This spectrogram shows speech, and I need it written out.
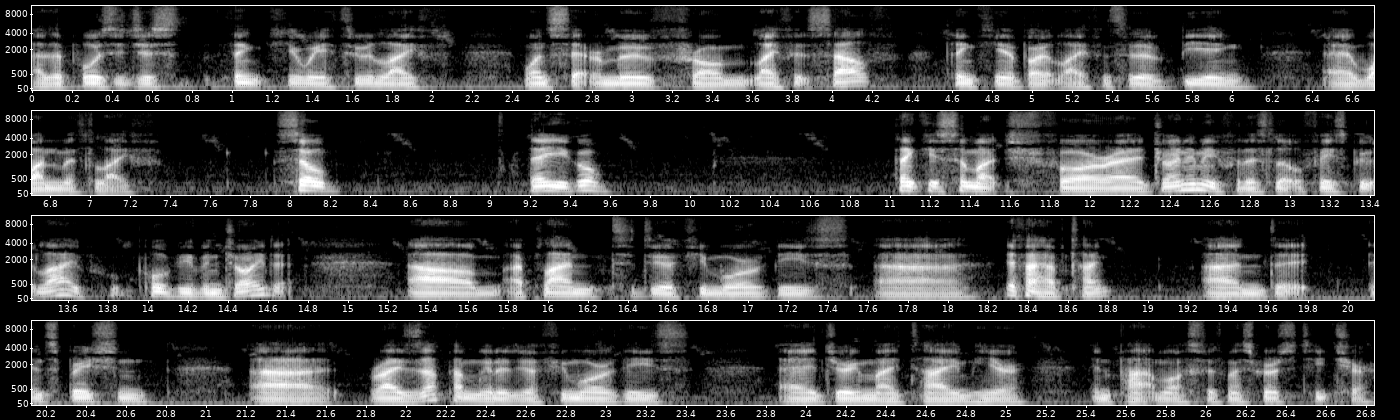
as opposed to just think your way through life one step removed from life itself, thinking about life instead of being uh, one with life. So, there you go. Thank you so much for uh, joining me for this little Facebook Live. Hope you've enjoyed it. Um, I plan to do a few more of these uh, if I have time and uh, inspiration uh, rises up. I'm going to do a few more of these uh, during my time here in Patmos with my spiritual teacher.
